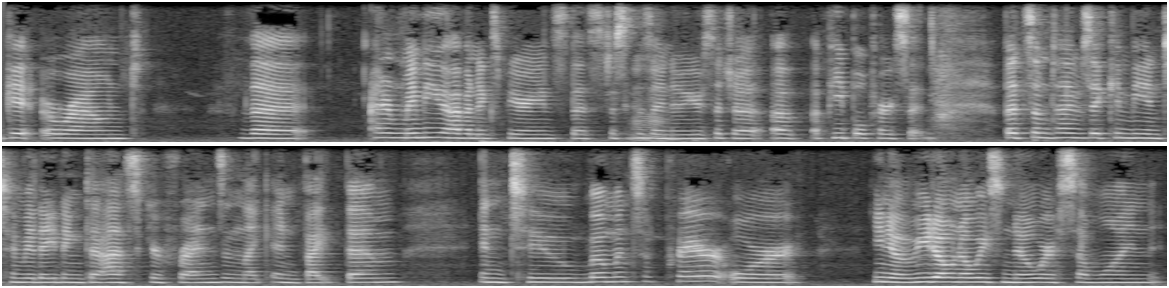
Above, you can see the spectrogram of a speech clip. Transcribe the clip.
get around the? I don't. Maybe you haven't experienced this just because I Mhm. know you're such a, a a people person, but sometimes it can be intimidating to ask your friends and like invite them into moments of prayer, or you know you don't always know where someone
